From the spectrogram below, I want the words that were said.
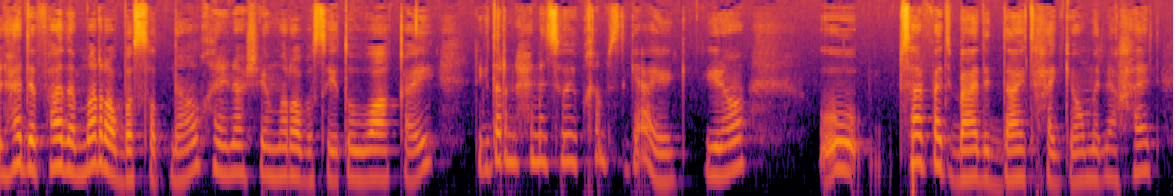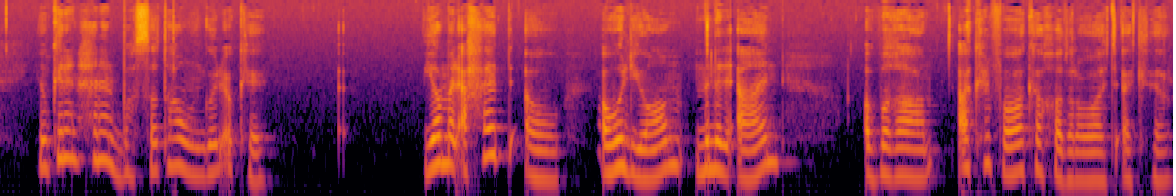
الهدف هذا مرة بسطناه وخليناه شيء مرة بسيط وواقعي. نقدر نحن نسويه بخمس دقايق you know وبسالفة بعد ال diet حق يوم الأحد يمكن نحن نبسطها ونقول okay يوم الأحد أو أول يوم من الآن أبغى أكل فواكه وخضروات أكثر.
